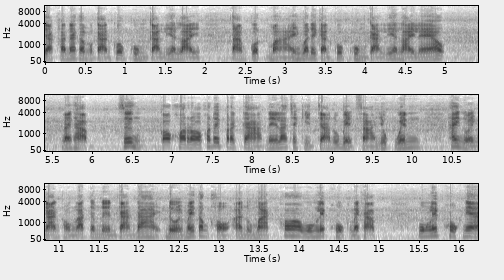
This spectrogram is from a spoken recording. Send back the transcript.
จากคณะกรรมการควบคุมการเลี่ยรายตามกฎหมายว่าด้วยการควบคุมการเลี่ยรายแล้วนะครับ ซึ่งกครเขาได้ประกาศในราชกิจจานุเบกษายกเว้น ให้หน่วยงานของรัฐดำเนินการได้ โดยไม่ต้องขออนุมัติ ข้อวงเล็บ6นะครับวงเล็บ6เนี่ย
